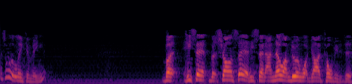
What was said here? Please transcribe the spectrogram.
It's a little inconvenient. But he said, but Sean said, he said, I know I'm doing what God told me to do.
